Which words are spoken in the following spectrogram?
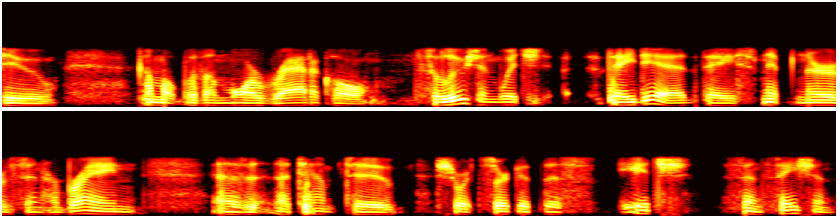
to come up with a more radical solution, which they did. They snipped nerves in her brain as an attempt to short circuit this itch sensation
